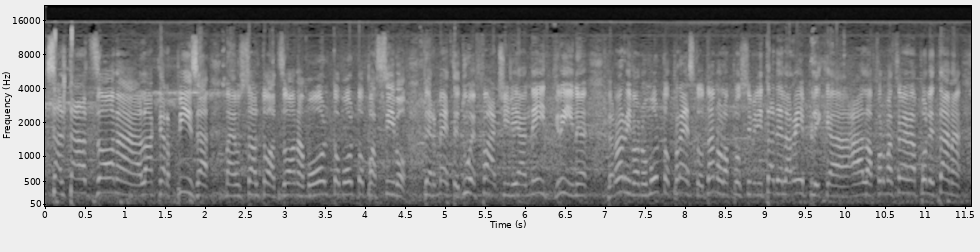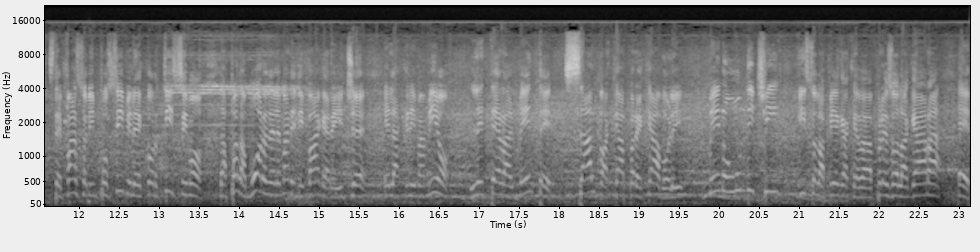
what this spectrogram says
Salta a zona la Carpisa ma è un salto a zona molto molto passivo. Permette due facili a Nate Green però arrivano molto presto danno la possibilità della replica alla formazione napoletana. Stefanson impossibile cortissimo. La palla muore nelle mani di Bagaric e la Clima Mio letteralmente salva capre cavoli. Meno 11 visto la piega che aveva preso la gara è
